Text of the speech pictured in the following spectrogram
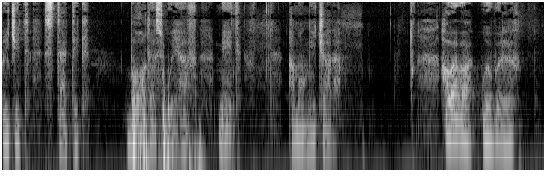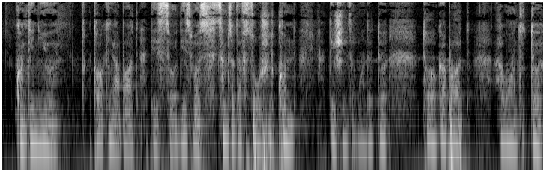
rigid, static borders we have made among each other. However, we will continue talking about this. So this was some sort of social conditions I wanted to talk about. I wanted to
